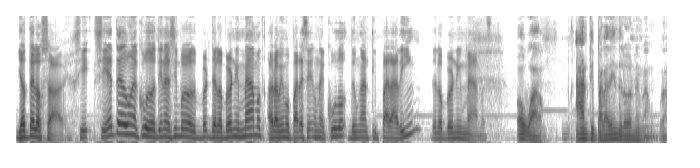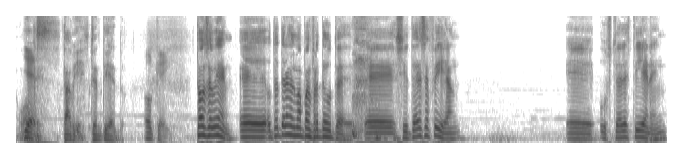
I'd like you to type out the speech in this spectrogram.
ya te lo sabes. Si, si este es un escudo tiene el símbolo de los Burning Mammoth, ahora mismo parece un escudo de un antipaladín de los Burning Mammoth. Oh, wow. Antipaladín de los. Wow, ok. Yes. Está bien, te entiendo. Ok. Entonces, bien, eh, ustedes tienen el mapa enfrente de ustedes. Eh, si ustedes se fijan, eh, ustedes tienen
